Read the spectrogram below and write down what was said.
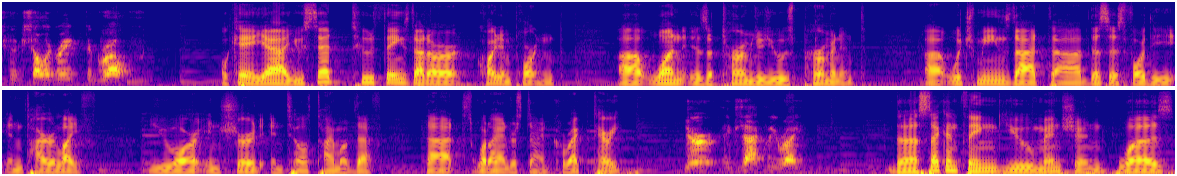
to accelerate the growth. Okay, yeah, you said two things that are quite important. Uh, one is a term you use, permanent, uh, which means that uh, this is for the entire life. You are insured until time of death. That's what I understand, correct, Terry? You're exactly right. The second thing you mentioned was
